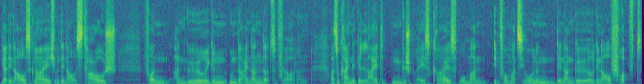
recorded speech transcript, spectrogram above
ja den Ausgleich und den Austausch von Angehörigen untereinander zu fördern. Also keine geleiteten Gesprächskreis, wo man Informationen den Angehörigen auffropft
